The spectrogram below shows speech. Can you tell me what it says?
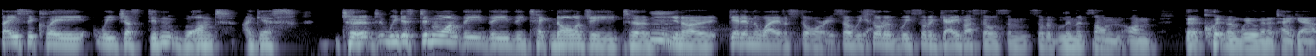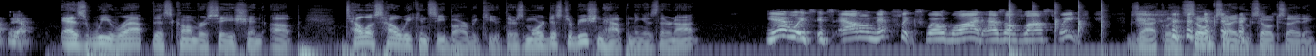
basically, we just didn't want, I guess. To, to- we just didn't want the the the technology to Mm. you know get in the way of a story so we Yeah. sort of we sort of gave ourselves some sort of limits on on the equipment we were going to take out there. Yeah. As we wrap this conversation up, tell us how we can see Barbecue. There's more distribution happening, is there not? Yeah, well, it's it's out on Netflix worldwide as of last week. Exactly. So exciting. So exciting.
